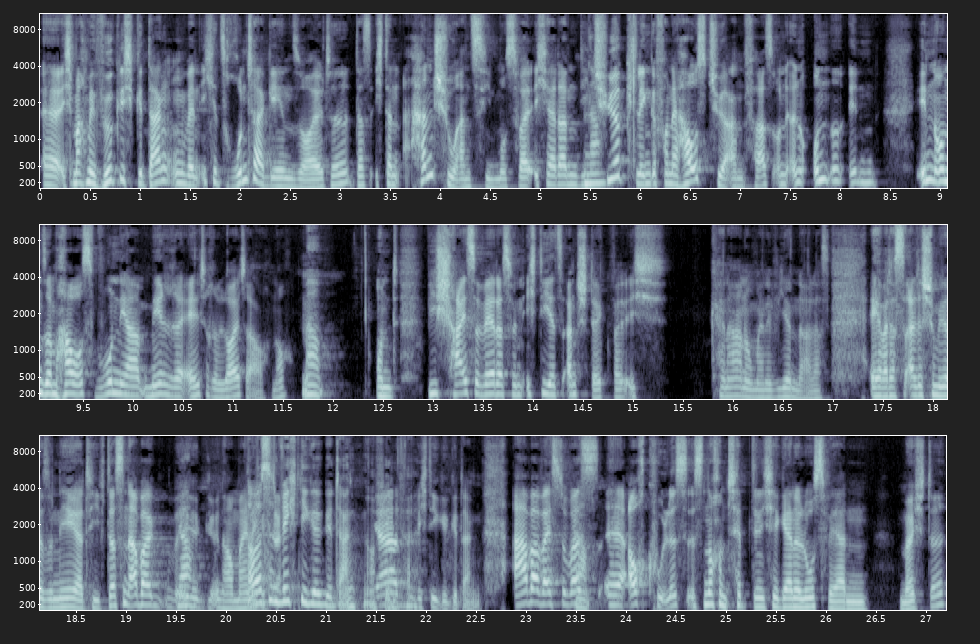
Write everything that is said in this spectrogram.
äh, ich mache mir wirklich Gedanken, wenn ich jetzt runtergehen sollte, dass ich dann Handschuhe anziehen muss, weil ich ja dann die ja. Türklinke von der Haustür anfasse und in, in, in unserem Haus wohnen ja mehrere ältere Leute auch noch. Ja. Und wie scheiße wäre das, wenn ich die jetzt anstecke, weil ich keine Ahnung, meine Viren da lasse. Ey, aber das ist alles schon wieder so negativ. Das sind aber äh, ja. äh, genau meine Aber es sind wichtige Gedanken auf ja, jeden Fall. sind wichtige Gedanken. Aber weißt du was, ja. äh, auch cool ist, ist noch ein Tipp, den ich hier gerne loswerden möchte.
